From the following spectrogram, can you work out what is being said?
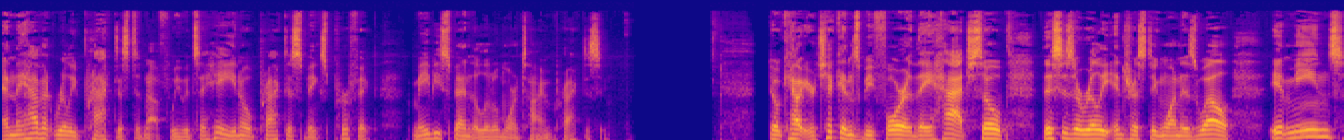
and they haven't really practiced enough. We would say, hey, you know, practice makes perfect maybe spend a little more time practicing. Don't count your chickens before they hatch. So, this is a really interesting one as well. It means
